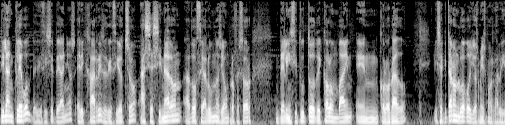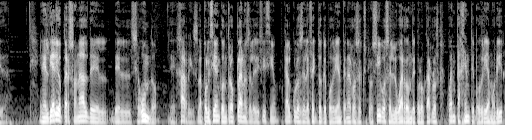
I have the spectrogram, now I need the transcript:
Dylan Klebold, de 17 años, Eric Harris, de 18, asesinaron a 12 alumnos y a un profesor del Instituto de Columbine en Colorado y se quitaron luego ellos mismos la vida. En el diario personal del, del, segundo, de Harris, la policía encontró planos del edificio, cálculos del efecto que podrían tener los explosivos, el lugar donde colocarlos, cuánta gente podría morir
